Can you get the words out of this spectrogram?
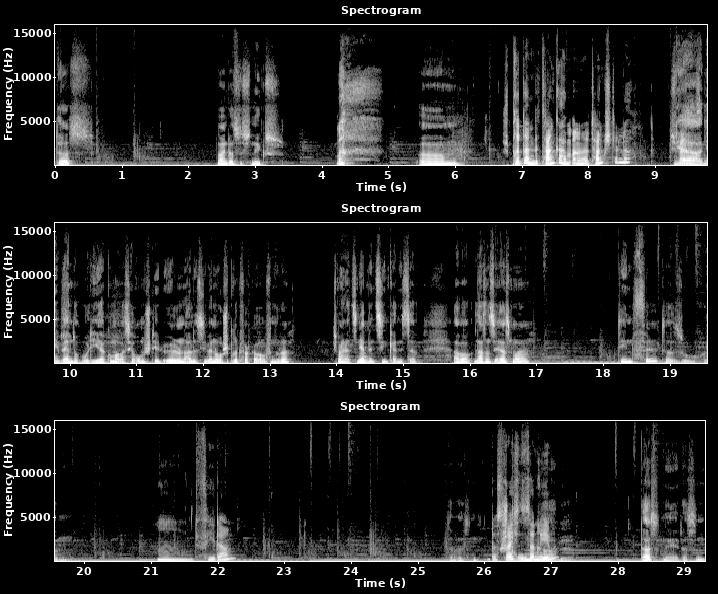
das. Nein, das ist nix. ähm, Sprit an der Tanke, haben wir an der Tankstelle? Ich ja, die werden doch wohl hier, guck mal, was hier rumsteht, Öl und alles, die werden doch auch Sprit verkaufen, oder? Ich meine, das sind ja Benzinkanister. Aber lass uns erstmal den Filter suchen. Hm, Federn. Da Das rechts daneben? Das? Nee, das sind.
